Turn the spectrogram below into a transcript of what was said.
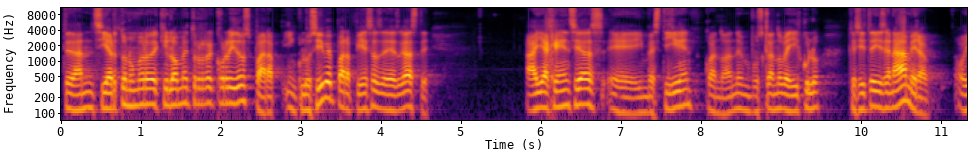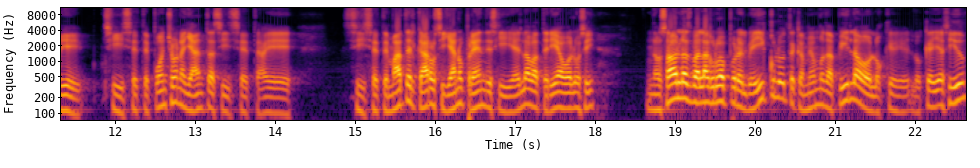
te dan cierto número de kilómetros recorridos para, inclusive para piezas de desgaste. Hay agencias, eh, investiguen cuando anden buscando vehículo, que sí te dicen, ah, mira, oye, si se te poncha una llanta, si se te, si se te mata el carro, si ya no prende, si es la batería o algo así, nos hablas, va la grúa por el vehículo, te cambiamos la pila o lo que, lo que haya sido.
